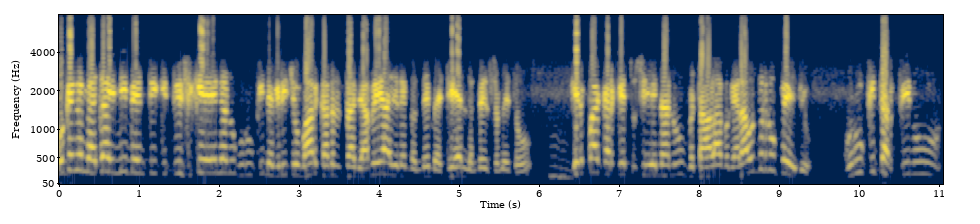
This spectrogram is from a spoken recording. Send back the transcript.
ਉਹ ਕਹਿੰਦੇ ਮੈਂ ਤਾਂ ਇੰਨੀ ਬੇਨਤੀ ਕੀਤੀ ਸੀ ਕਿ ਇਹਨਾਂ ਨੂੰ ਗੁਰੂ ਕੀ ਨਗਰੀ ਚੋਂ ਬਾਹਰ ਕੱਢ ਦਿੱਤਾ ਜਾਵੇ। ਆ ਜਿਹੜੇ ਬੰਦੇ ਬੈਠੇ ਆ ਲੰਬੇ ਸਮੇਂ ਤੋਂ ਕਿਰਪਾ ਕਰਕੇ ਤੁਸੀਂ ਇਹਨਾਂ ਨੂੰ ਬਟਾਲਾ ਵਗੈਰਾ ਉਧਰ ਨੂੰ ਭੇਜ। ਦਿਓ ਗੁਰੂ ਕੀ ਧਰਤੀ ਨੂੰ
